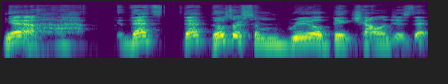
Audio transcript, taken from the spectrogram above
Yeah, that's that. Those are some real big challenges that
